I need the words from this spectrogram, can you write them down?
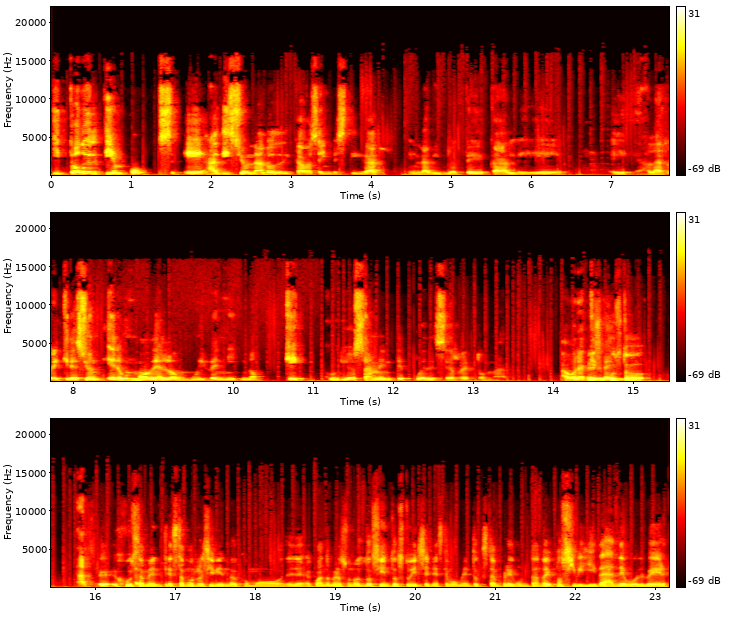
Y todo el tiempo adicional lo dedicabas a investigar en la biblioteca, a leer, eh, a la recreación. Era un modelo muy benigno que curiosamente puede ser retomado. Ahora que es justo, ah. eh, justamente estamos recibiendo como eh, cuando menos unos 200 tweets en este momento que están preguntando, ¿hay posibilidad de volver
